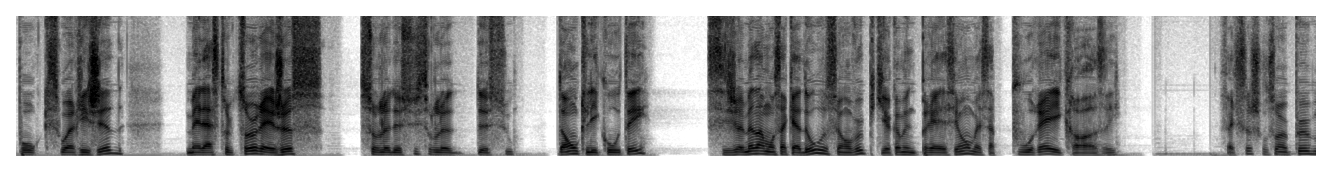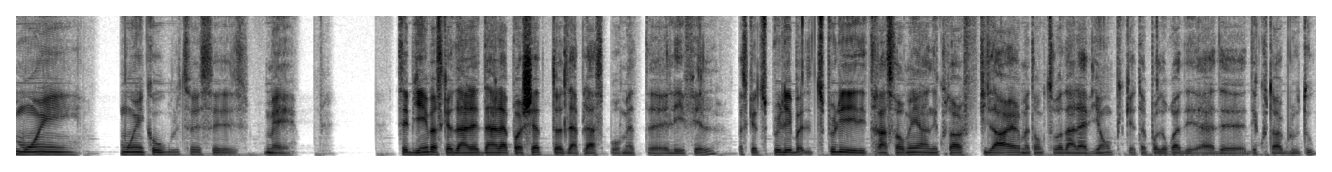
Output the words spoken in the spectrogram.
pour qu'il soit rigide, mais la structure est juste sur le dessus, sur le dessous. Donc, les côtés, si je le mets dans mon sac à dos, si on veut, puis qu'il y a comme une pression, mais ça pourrait écraser. Fait que ça, je trouve ça un peu moins, moins cool, tu sais, mais c'est bien parce que dans, la, pochette, tu as de la place pour mettre euh, les fils. Parce que tu peux les, tu peux les transformer en écouteurs filaires, mettons que tu vas dans l'avion puis que tu n'as pas le droit d'écouteurs Bluetooth.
